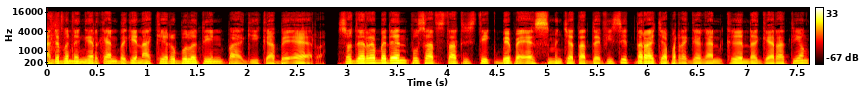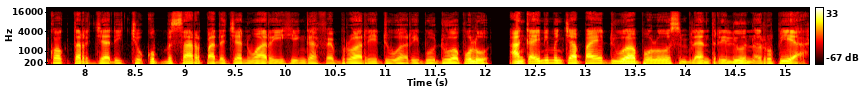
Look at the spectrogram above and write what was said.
Anda mendengarkan bagian akhir buletin pagi KBR. Saudara Badan Pusat Statistik BPS mencatat defisit neraca perdagangan ke negara Tiongkok terjadi cukup besar pada Januari hingga Februari 2020. Angka ini mencapai 29 triliun rupiah.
